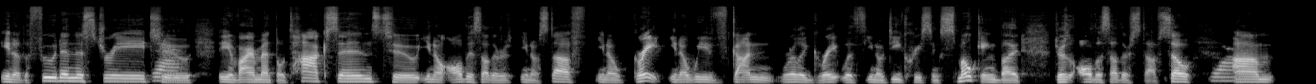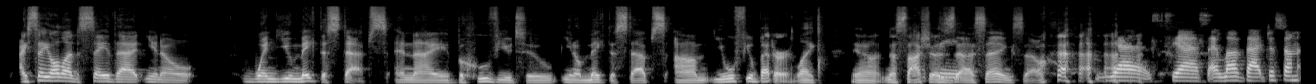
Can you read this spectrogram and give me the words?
you know the food industry to yeah. the environmental toxins to you know all this other you know stuff you know great you know we've gotten really great with you know decreasing smoking but there's all this other stuff so yeah. um i say all that to say that you know when you make the steps and i behoove you to you know make the steps um you will feel better like you know nastasha is uh, saying so yes yes i love that just on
